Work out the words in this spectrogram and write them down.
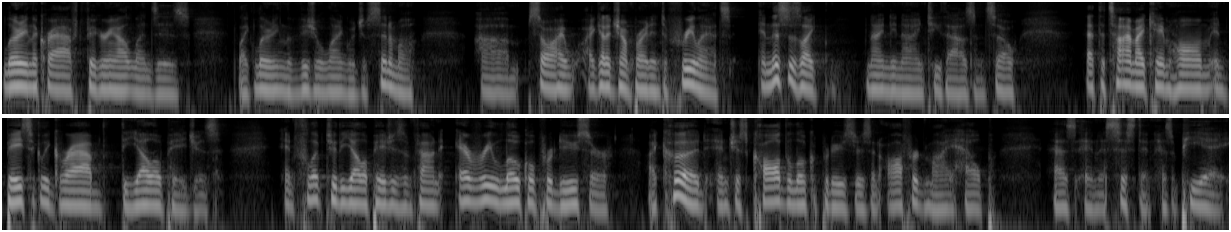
learning the craft, figuring out lenses, like learning the visual language of cinema. Um, so I, I got to jump right into freelance. And this is like 99, 2000. So at the time I came home and basically grabbed the yellow pages and flipped through the yellow pages and found every local producer I could and just called the local producers and offered my help as an assistant, as a PA.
